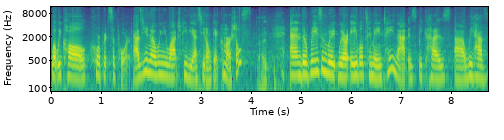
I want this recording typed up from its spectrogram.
what we call corporate support. As you know, when you watch PBS, you don't get commercials. Right. And the reason we, we are able to maintain that is because uh, we have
